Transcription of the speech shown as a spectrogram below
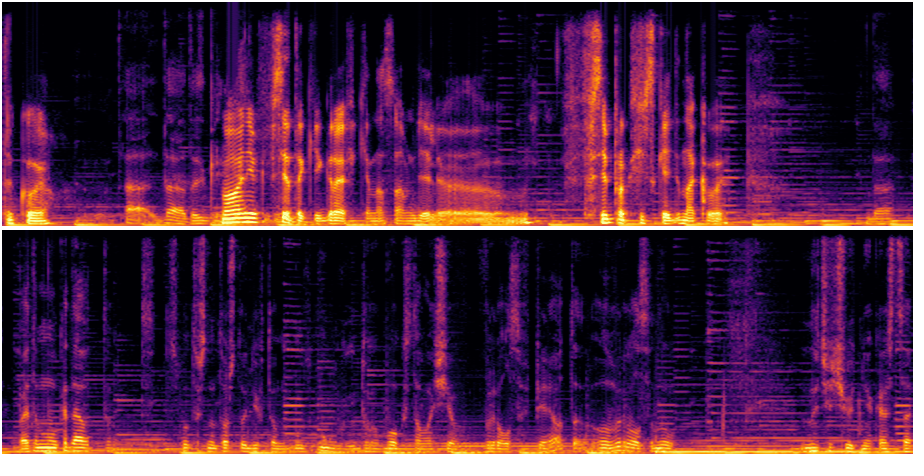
Такое. Да, да, то есть... Ну, они все такие графики, на самом деле. Все практически одинаковые. Да. Поэтому, когда вот смотришь на то, что у них там у, Дурбокс там вообще вырвался вперед, вырвался, ну, на чуть-чуть, мне кажется,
